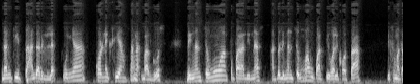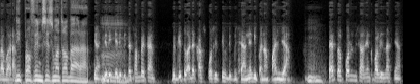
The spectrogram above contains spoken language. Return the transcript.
dan kita dari lab punya koneksi yang sangat bagus dengan semua kepala dinas atau dengan semua bupati wali kota di Sumatera Barat. Di provinsi Sumatera Barat. Ya, jadi Hmm. jadi kita sampaikan begitu ada kasus positif di misalnya di Padang Panjang. Hmm. Saya telepon misalnya kepala dinasnya,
